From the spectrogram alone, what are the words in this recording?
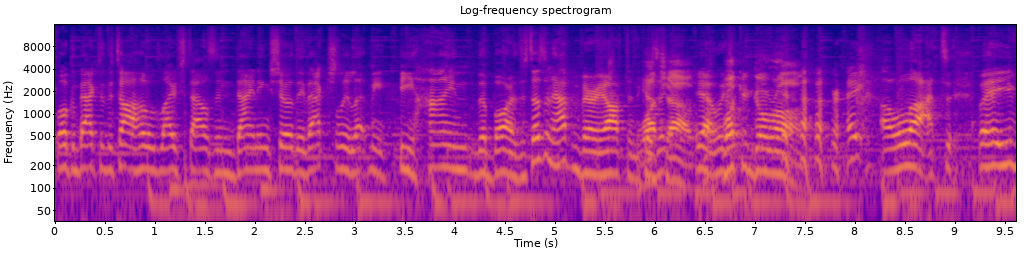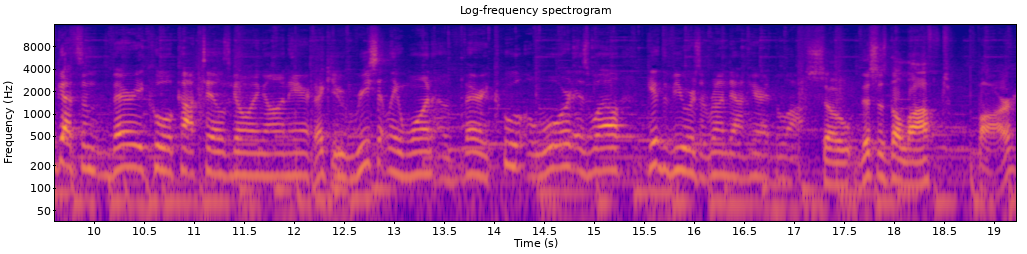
Welcome back to the Tahoe Lifestyles and Dining Show. They've actually let me behind the bar. This doesn't happen very often. Watch it, out. Yeah, what could go wrong? right? A lot. But hey, you've got some very cool cocktails going on here. Thank you. You recently won a very cool award as well. Give the viewers a rundown here at the Loft. So this is the Loft Bar,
